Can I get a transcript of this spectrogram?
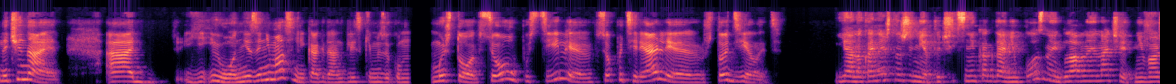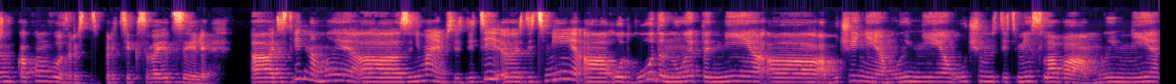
начинает. А, и он не занимался никогда английским языком. Мы что, все упустили, все потеряли, что делать? Я, ну, конечно же, нет. Учиться никогда не поздно, и главное начать, неважно в каком возрасте, прийти к своей цели. А, действительно, мы а, занимаемся с, детей, э, с детьми а, от года, но это не обучение, мы не учим с детьми слова, мы не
